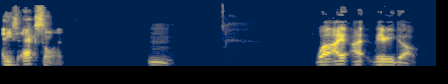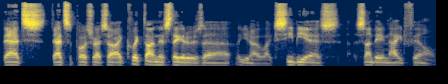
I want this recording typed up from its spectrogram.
and he's excellent. Mm. Well, I, I there you go. That's that's the poster I saw. I clicked on this thing. It was uh you know like CBS Sunday Night Film,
